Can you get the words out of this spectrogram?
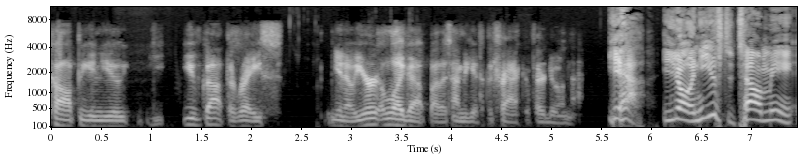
copying you, you've got the race. You know, you're a leg up by the time you get to the track if they're doing that. Yeah, you know, and he used to tell me,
